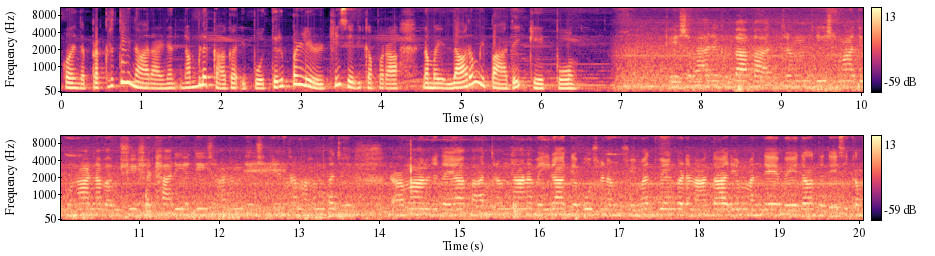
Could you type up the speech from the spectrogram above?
குழந்தை பிரகிருதி நாராயணன் நம்மளுக்காக இப்போது திருப்பள்ளி எழுச்சி சேவிக்க போகிறா நம்ம எல்லாரும் இப்போ அதை கேட்போம். केशवार्यकृपापात्रं धीशमादिगुणार्णवंशीषठारियतीशानं देशिकेन्द्रमहं भजे रामानुजदया पात्रं ज्ञानवैराग्यभूषणं श्रीमद्वेङ्कटनाथार्यं वन्दे वेदान्तदेशिकं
